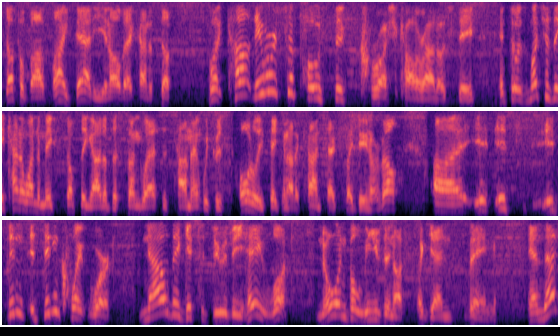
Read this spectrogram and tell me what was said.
stuff about my daddy and all that kind of stuff. But they were supposed to crush Colorado State, and so as much as they kind of wanted to make something out of the sunglasses comment, which was totally taken out of context by Jay Norvell, uh, it, it it didn't it didn't quite work. Now they get to do the hey, look, no one believes in us again thing. And that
